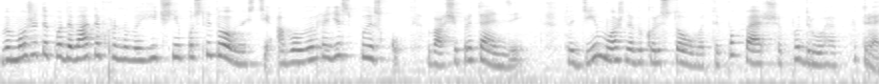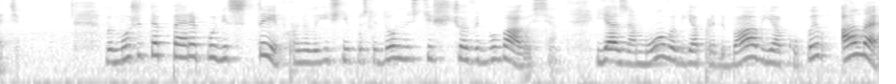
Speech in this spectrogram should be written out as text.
Ви можете подавати в хронологічній послідовності або у вигляді списку ваші претензії. Тоді можна використовувати по-перше, по-друге, по-третє. Ви можете переповісти в хронологічній послідовності, що відбувалося. Я замовив, я придбав, я купив, але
